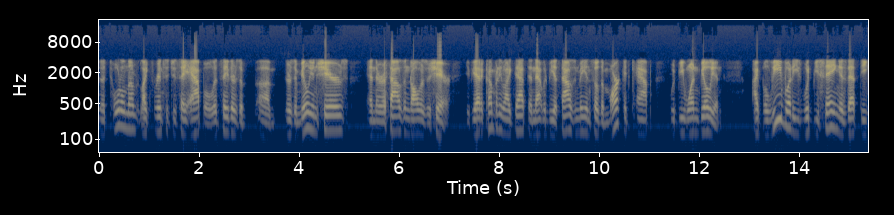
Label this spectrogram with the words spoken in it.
the total number, like for instance, you say Apple. Let's say there's a um, there's a million shares and they're a thousand dollars a share. If you had a company like that, then that would be a thousand million. So the market cap would be one billion. I believe what he would be saying is that the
